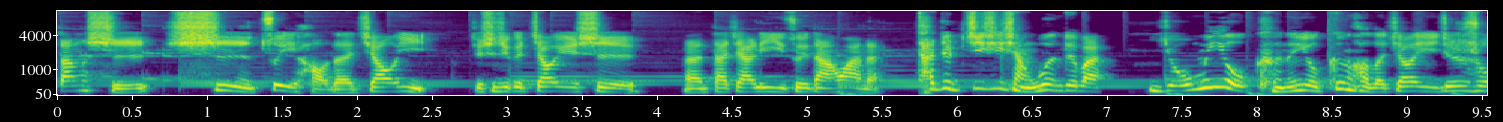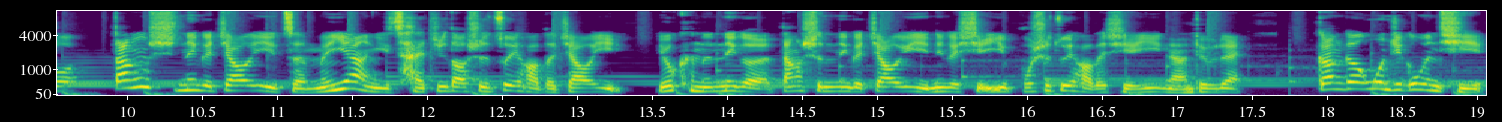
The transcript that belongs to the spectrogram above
当时是最好的交易，就是这个交易是呃大家利益最大化的。他就继续想问，对吧？有没有可能有更好的交易？就是说当时那个交易怎么样，你才知道是最好的交易？有可能那个当时的那个交易那个协议不是最好的协议呢，对不对？刚刚问这个问题，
